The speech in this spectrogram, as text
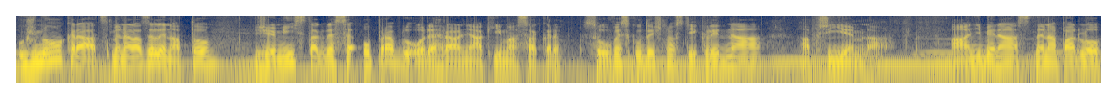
Už mnohokrát jsme narazili na to, že místa, kde se opravdu odehrál nějaký masakr, jsou ve skutečnosti klidná a příjemná. A ani by nás nenapadlo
